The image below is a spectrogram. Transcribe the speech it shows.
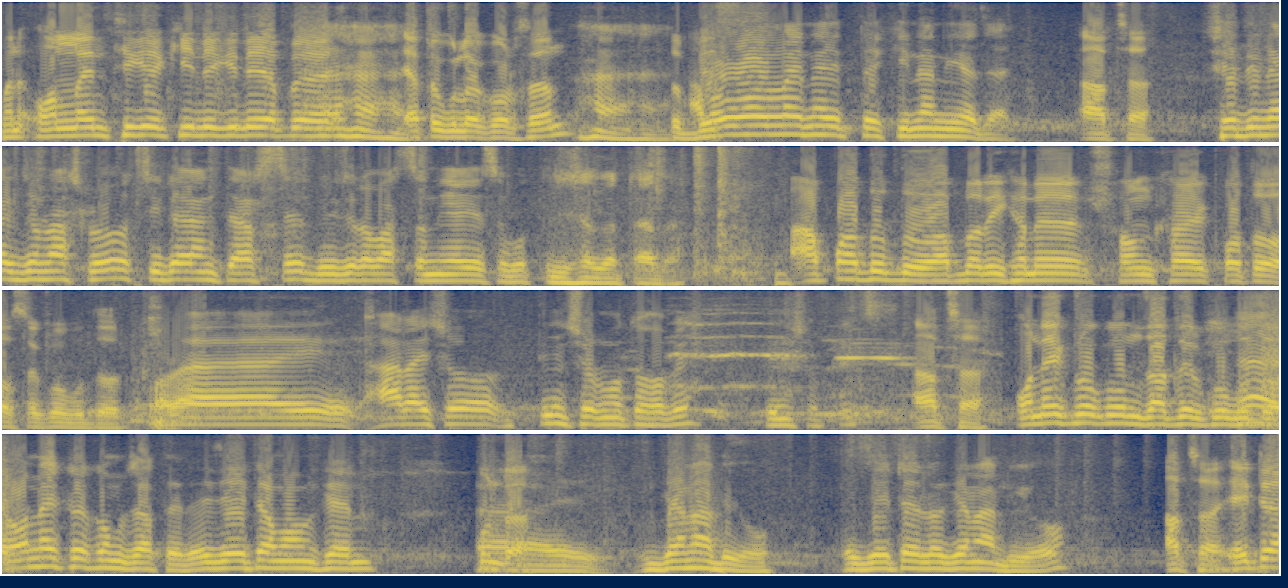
মানে অনলাইন থেকে কিনে কিনে আপনি হ্যাঁ, হ্যাঁ। এতগুলো করছেন? হ্যাঁ হ্যাঁ। অনলাইনে কিনা নিয়ে যায়। আচ্ছা। সেদিন একজন আসলো চিটাগাংতে আসছে দুই জোড়া বাচ্চা নিয়ে গেছে বত্রিশ হাজার টাকা। আপাতত আপনার এখানে সংখ্যায় কত আছে কবুতর? প্রায় আড়াইশো তিনশোর মতো হবে তিনশো পিস আচ্ছা অনেক রকম জাতের হ্যাঁ কবুতর। অনেক রকম জাতের। এই যে এটা মঙ্কেন কোনটা? গ্যানাডিও। এই যে এটা হলো গ্যানাডিও। আচ্ছা এটা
